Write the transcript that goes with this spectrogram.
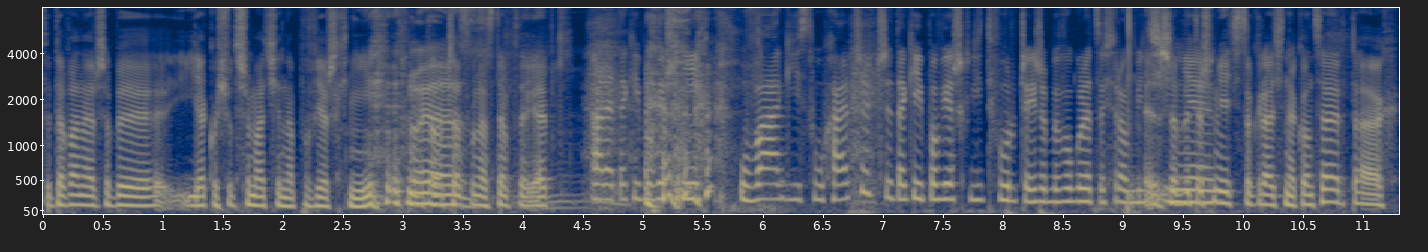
wydawane, żeby jakoś utrzymać się na powierzchni do Jezu. czasu następnej epki. Ale takiej powierzchni uwagi słuchaczy, czy takiej powierzchni twórczej, żeby w ogóle coś robić? Żeby nie... też mieć co grać na koncertach,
